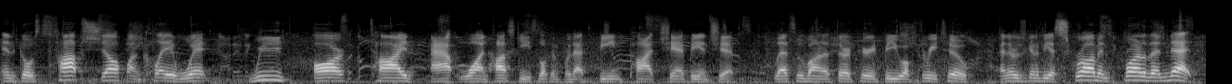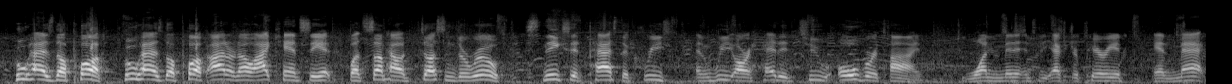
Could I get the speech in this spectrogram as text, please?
and goes top shelf on Clay Witt. We are tied at one. Huskies looking for that Beanpot championship. Let's move on to the third period. BU up 3-2. And there's going to be a scrum in front of the net. Who has the puck? Who has the puck? I don't know. I can't see it. But somehow Dustin Deroux sneaks it past the crease, and we are headed to overtime. One minute into the extra period, and Matt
